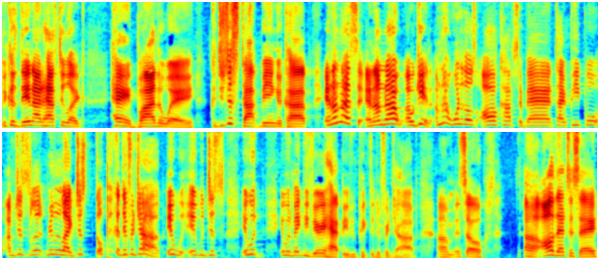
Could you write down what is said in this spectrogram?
because then I'd have to like. Hey, by the way, could you just stop being a cop? And I'm not, and I'm not, again, I'm not one of those all cops are bad type people. I'm just really like, just go pick a different job. It, it would just, it would, it would make me very happy if you picked a different job. Um, and so, uh, all that to say,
